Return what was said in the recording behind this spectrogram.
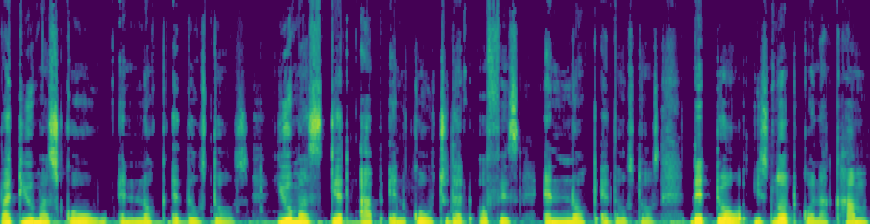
But you must go and knock at those doors. You must get up and go to that office and knock at those doors. The door is not going to come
